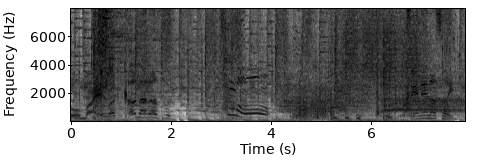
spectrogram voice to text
お前は必ず。もう。攻めなさい。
